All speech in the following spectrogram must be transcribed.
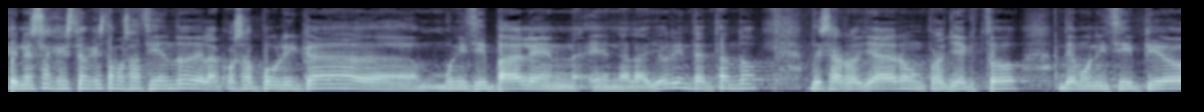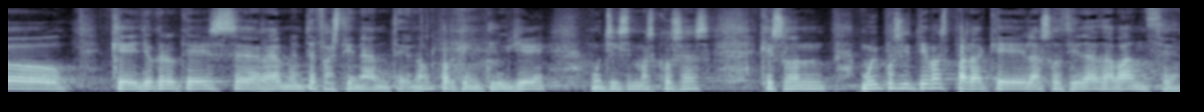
en esa gestión que estamos haciendo de la cosa pública municipal en, en Alayor, intentando desarrollar un proyecto de municipio que yo creo que es realmente fascinante ¿no? porque incluye muchísimas cosas que son muy positivas para que la sociedad avance.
